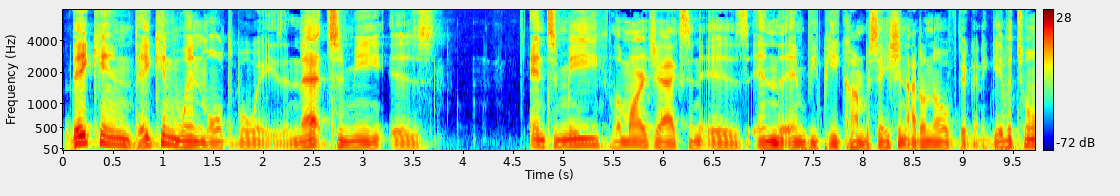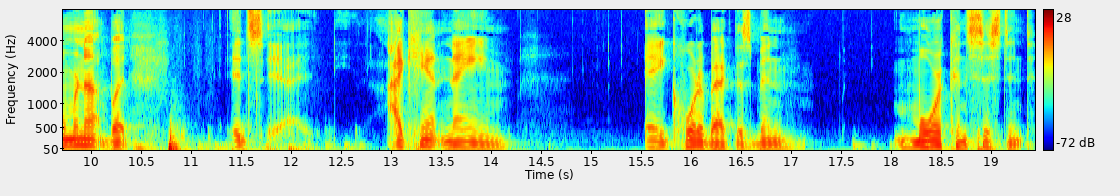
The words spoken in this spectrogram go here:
they can they can win multiple ways and that to me is and to me, Lamar Jackson is in the MVP conversation. I don't know if they're going to give it to him or not, but it's I can't name a quarterback that's been more consistent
